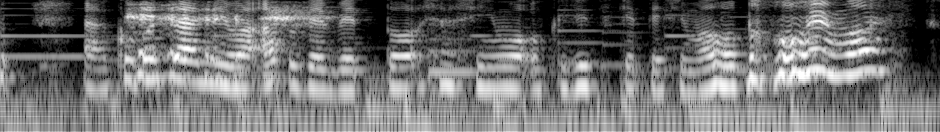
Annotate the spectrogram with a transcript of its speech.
あココちゃんには後で別途写真を送りつけてしまおうと思います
